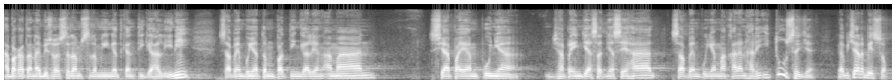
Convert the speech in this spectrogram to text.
Apa kata Nabi SAW setelah mengingatkan tiga hal ini? Siapa yang punya tempat tinggal yang aman, siapa yang punya, siapa yang jasadnya sehat, siapa yang punya makanan hari itu saja. Gak bicara besok.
